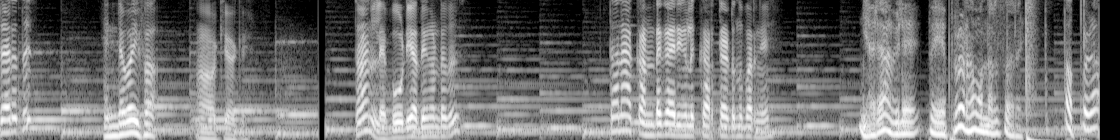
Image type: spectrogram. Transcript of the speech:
ഇതാരത് എന്റെ വൈഫാ ആ. ഓക്കെ ഓക്കെ. താനല്ലേ ബോഡി ആദ്യം കണ്ടത്? താൻ ആ കണ്ട കാര്യങ്ങൾ കറക്റ്റായിട്ടൊന്ന് പറഞ്ഞേ. ഞാൻ രാവിലെ പേപ്പർ ഇടാൻ വന്നത് സാറേ. അപ്പോഴാ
